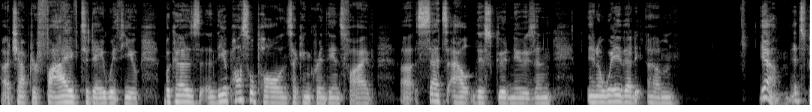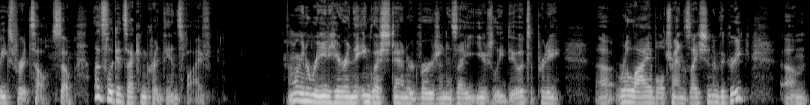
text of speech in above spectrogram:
uh, chapter 5 today with you because the Apostle Paul in Second Corinthians 5 uh, sets out this good news and in a way that, um, yeah, it speaks for itself. So let's look at Second Corinthians 5. I'm going to read here in the English Standard Version as I usually do. It's a pretty uh, reliable translation of the Greek. Um,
